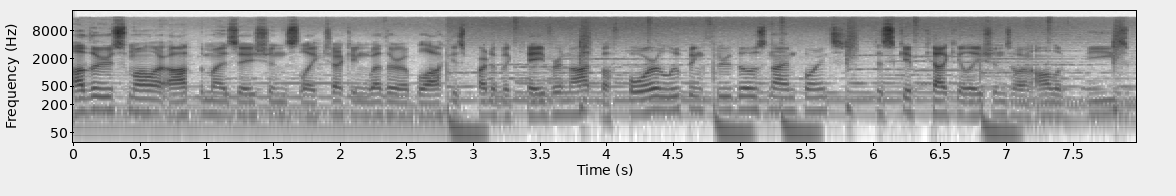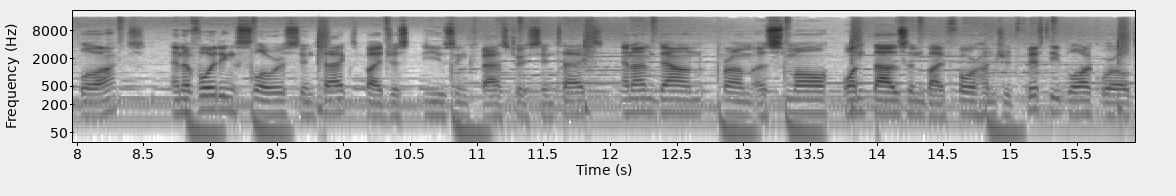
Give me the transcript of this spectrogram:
other smaller optimizations like checking whether a block is part of a cave or not before looping through those 9 points to skip calculations on all of these blocks, and avoiding slower syntax by just using faster syntax, and I'm down from a small 1000 by 450 block world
